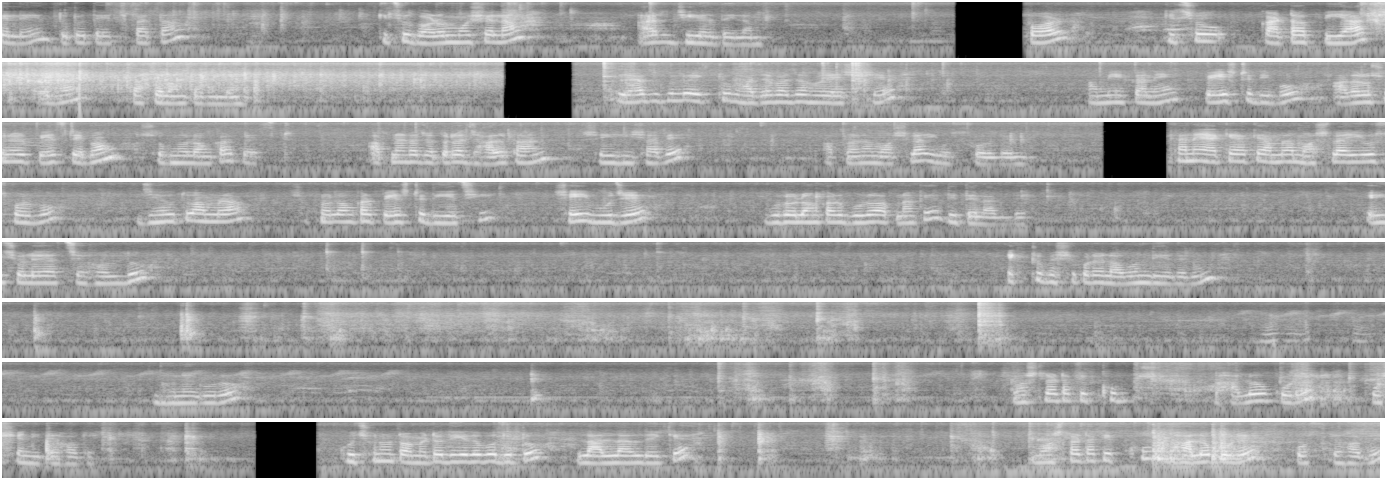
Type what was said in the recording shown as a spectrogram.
তেলে দুটো তেজপাতা, কিছু গরম মশলা আর জিরে দিলাম। পর কিছু কাটা পেঁয়াজ এবং কাঁচা লঙ্কা দিলাম। পেঁয়াজগুলো একটু ভাজা ভাজা হয়ে এসছে। আমি এখানে পেস্ট দিব, আদা রসুনের পেস্ট এবং শুকনো লঙ্কার পেস্ট। আপনারা যতটা ঝাল খান, সেই হিসাবে আপনারা মশলা ইউজ করবেন। এখানে একে একে আমরা মশলা ইউজ করব। যেহেতু আমরা শুকনো লঙ্কার পেস্ট দিয়েছি, সেই বুঝে গুঁড়ো লঙ্কার গুঁড়ো আপনাকে দিতে লাগবে। এই চলে যাচ্ছে হলদু। একটু বেশি করে লবণ দিয়ে দেবেন। ধনে গুঁড়ো। মশলাটাকে খুব ভালো করে কষে নিতে হবে। কুচনো টমেটো দিয়ে দেবো দুটো, লাল লাল দেখে। মশলাটাকে খুব ভালো করে কষতে হবে।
